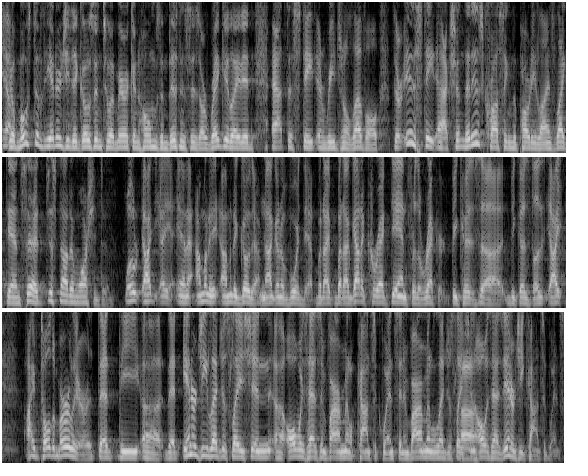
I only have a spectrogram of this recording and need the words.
yeah. you know, most of the energy that goes into American homes and businesses are regulated at the state and regional level. There is state action that is crossing the party lines, like Dan said, just not in Washington. Well, I, I, and I'm gonna I'm gonna go there. I'm not gonna avoid that, but I but I've got to correct Dan for the record because uh, because the, I I told him earlier that the uh, that energy legislation uh, always has environmental consequence, and environmental legislation uh. always has energy consequence.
